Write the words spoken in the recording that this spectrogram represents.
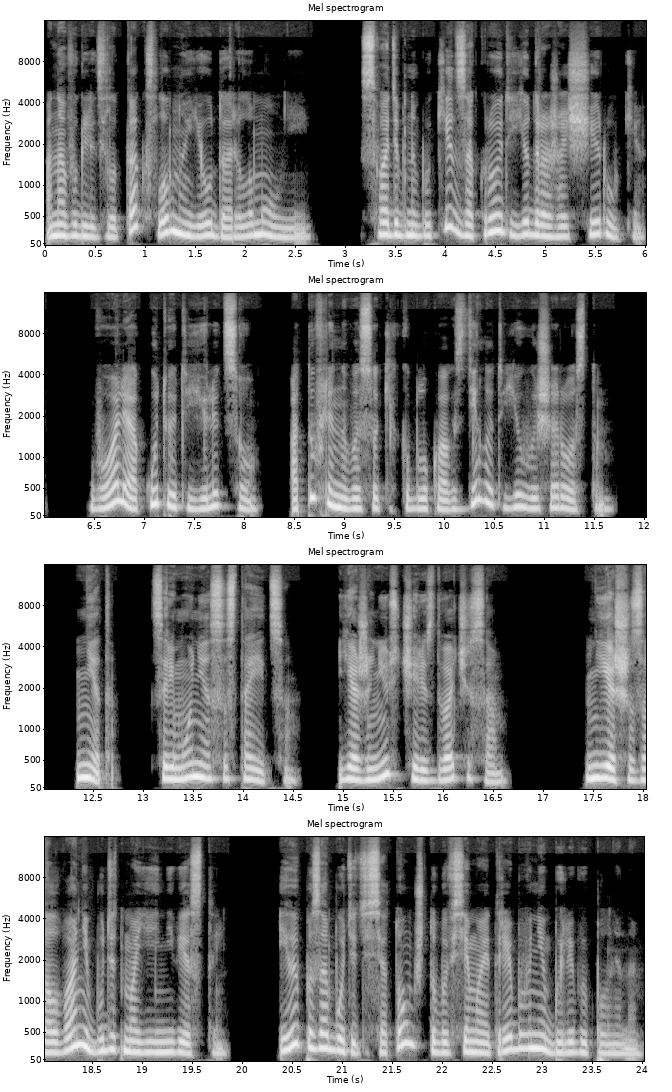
Она выглядела так, словно ее ударило молнией. Свадебный букет закроет ее дрожащие руки. Вуали окутают ее лицо, а туфли на высоких каблуках сделают ее выше ростом. Нет, церемония состоится. Я женюсь через два часа. Ньеша Залвани будет моей невестой. И вы позаботитесь о том, чтобы все мои требования были выполнены.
